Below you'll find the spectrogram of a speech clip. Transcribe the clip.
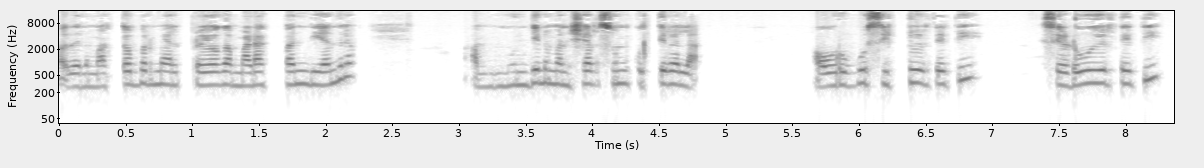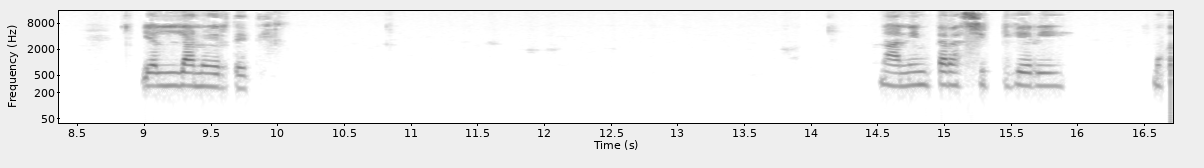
ಅದನ್ನ ಮತ್ತೊಬ್ಬರ ಮೇಲೆ ಪ್ರಯೋಗ ಮಾಡಕ್ ಬಂದಿ ಅಂದ್ರ ಮುಂದಿನ ಮನುಷ್ಯರ ಸುಮ್ ಕೂತಿರಲ್ಲ. ಅವ್ರಿಗೂ ಸಿಟ್ಟು ಇರ್ತೈತಿ, ಸೆಡು ಇರ್ತೈತಿ ಎಲ್ಲಾನು ಇರ್ತೈತಿ. ನಾನಿನ್ ತರ ಸಿಟ್ಟಿಗೇರಿ, ಮುಖ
